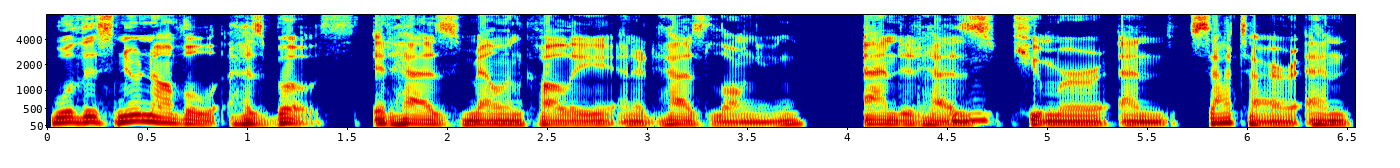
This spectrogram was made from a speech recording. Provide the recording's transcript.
Well, this new novel has both. It has melancholy and it has longing, and it has mm-hmm. humor and satire. And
